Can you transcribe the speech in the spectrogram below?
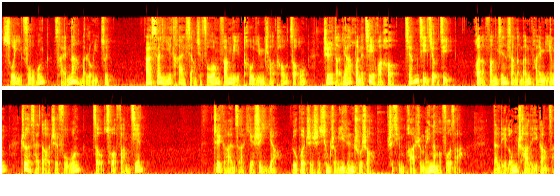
所以富翁才那么容易醉。而三姨太想去富翁房里偷银票逃走，知道丫鬟的计划后将计就计，换了房间上的门牌名，这才导致富翁走错房间。这个案子也是一样，如果只是凶手一人出手，事情怕是没那么复杂。但李龙插了一杠子，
